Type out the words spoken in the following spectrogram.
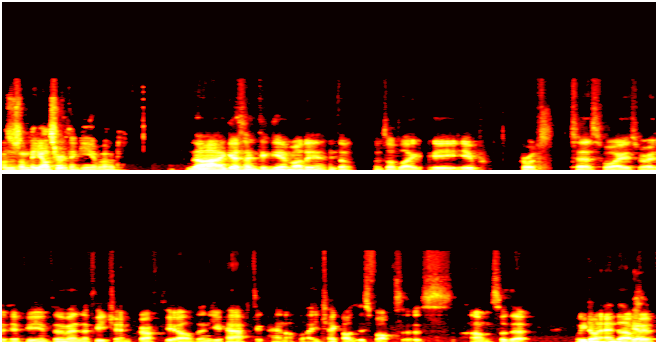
Was there something else you were thinking about? No, I guess I'm thinking about it in terms of like a, a process wise, right? If you implement a feature in GraphQL, then you have to kind of like check out these boxes, um, so that we don't end up yeah. with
